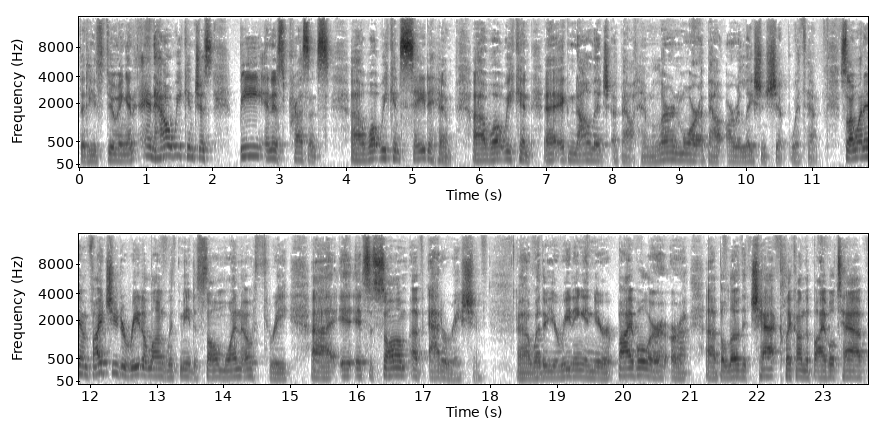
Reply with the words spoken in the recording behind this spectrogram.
that He's doing and, and how we can just be in His presence, uh, what we can say to Him, uh, what we can uh, acknowledge about Him, learn more about our relationship with Him. So I want to invite you to read along with me to Psalm 103. Uh, it, it's a psalm of adoration. Uh, whether you're reading in your Bible or, or uh, below the chat, click on the Bible tab,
